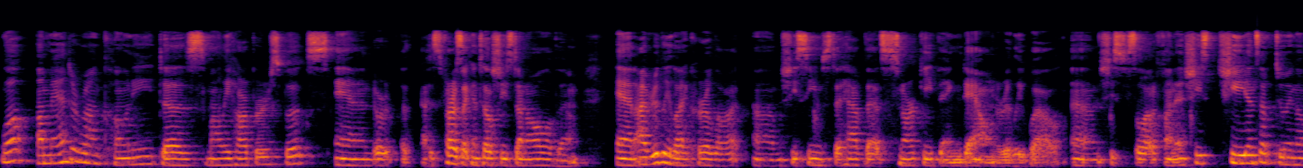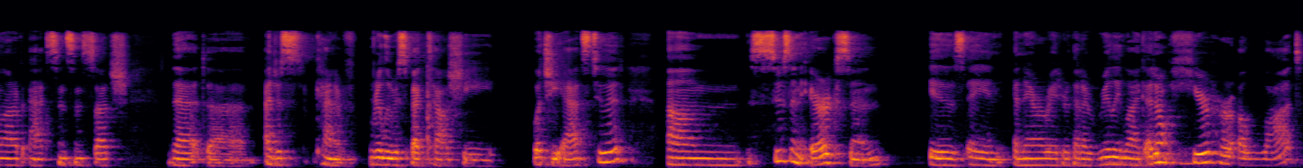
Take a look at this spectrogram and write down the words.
Well amanda ronconi does molly harper's books and or as far as i can tell she's done all of them. And i really like her a lot. Um, she seems to have that snarky thing down really well. Um, she's just a lot of fun. And she's she ends up doing a lot of accents and such that uh, i just kind of really respect how she what she adds to it. Um, susan ericksen is a, a narrator that I really like. I don't hear her a lot,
